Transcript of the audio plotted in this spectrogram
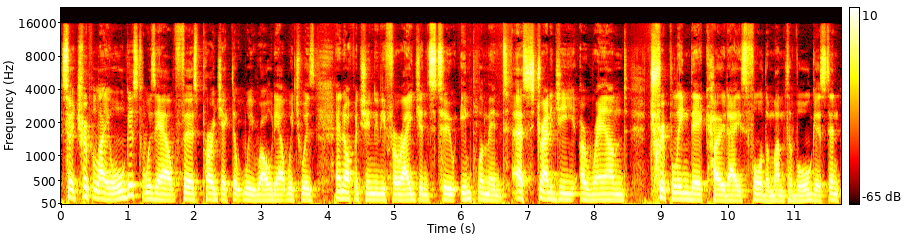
So, AAA August was our first project that we rolled out, which was an opportunity for agents to implement a strategy around tripling their co days for the month of August. And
